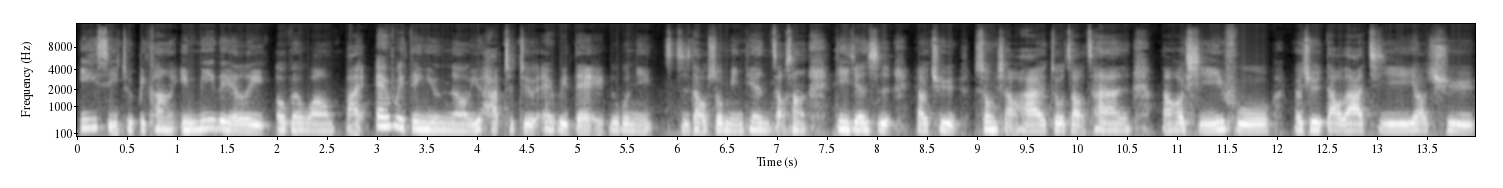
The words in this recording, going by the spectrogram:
Easy to become immediately overwhelmed by everything you know you have to do every day。如果你知道说明天早上第一件事要去送小孩做早餐，然后洗衣服，要去倒垃圾，要去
